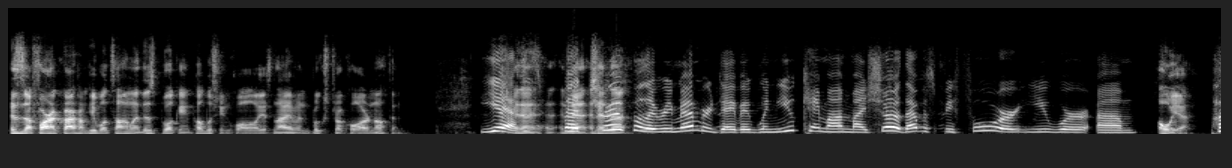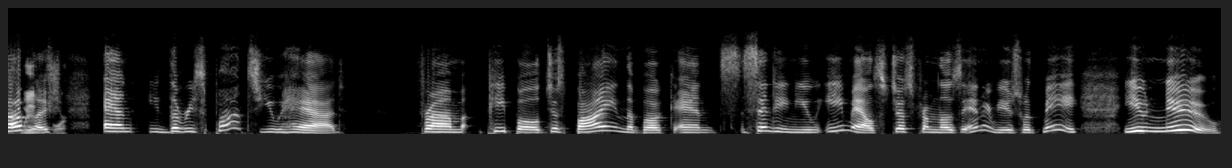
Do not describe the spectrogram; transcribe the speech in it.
This is a far cry from people telling me this book ain't publishing quality. It's not even bookstore quality or nothing. Yes, And then- and but then- then that- truthfully, remember, David, when you came on my show, that was before you were um, Oh yeah, published, and the response you had from people just buying the book and sending you emails just from those interviews with me, you knew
